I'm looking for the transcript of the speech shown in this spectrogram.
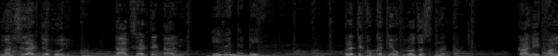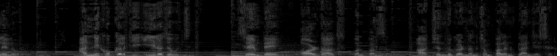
మనుషులు ఆడితే హోలీ డాగ్స్ ఆడితే డాలీ. ఏమైందండి? ప్రతి కుక్కకి ఒక రోజు వస్తుందంటారు కానీ ఈ కాలనీలో అన్ని కుక్కలకి ఈ రోజే వచ్చింది. Same day all dogs one person. ఆ చందుగాడు నన్ను చంపాలని ప్లాన్ చేశాడు.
